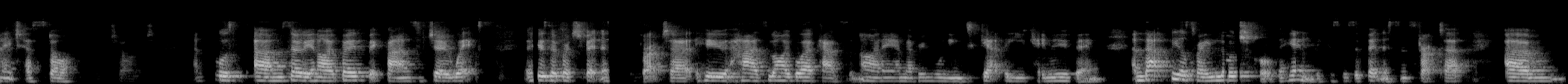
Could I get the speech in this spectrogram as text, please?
NHS staff of charge. And of course, um, Zoe and I are both big fans of Joe Wicks, who's a British fitness instructor who has live workouts at 9 a.m. every morning to get the UK moving. And that feels very logical for him because he's a fitness instructor. Um,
